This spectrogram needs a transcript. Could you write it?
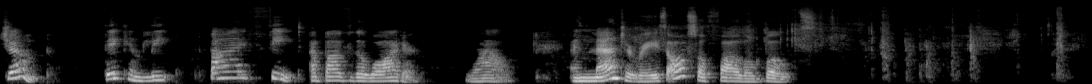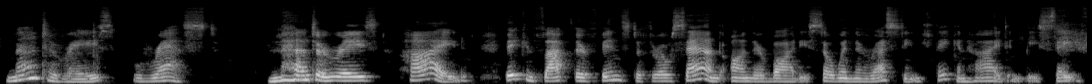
jump. They can leap five feet above the water. Wow and manta rays also follow boats. Manta rays rest. Manta rays hide. They can flap their fins to throw sand on their bodies so when they're resting, they can hide and be safe.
